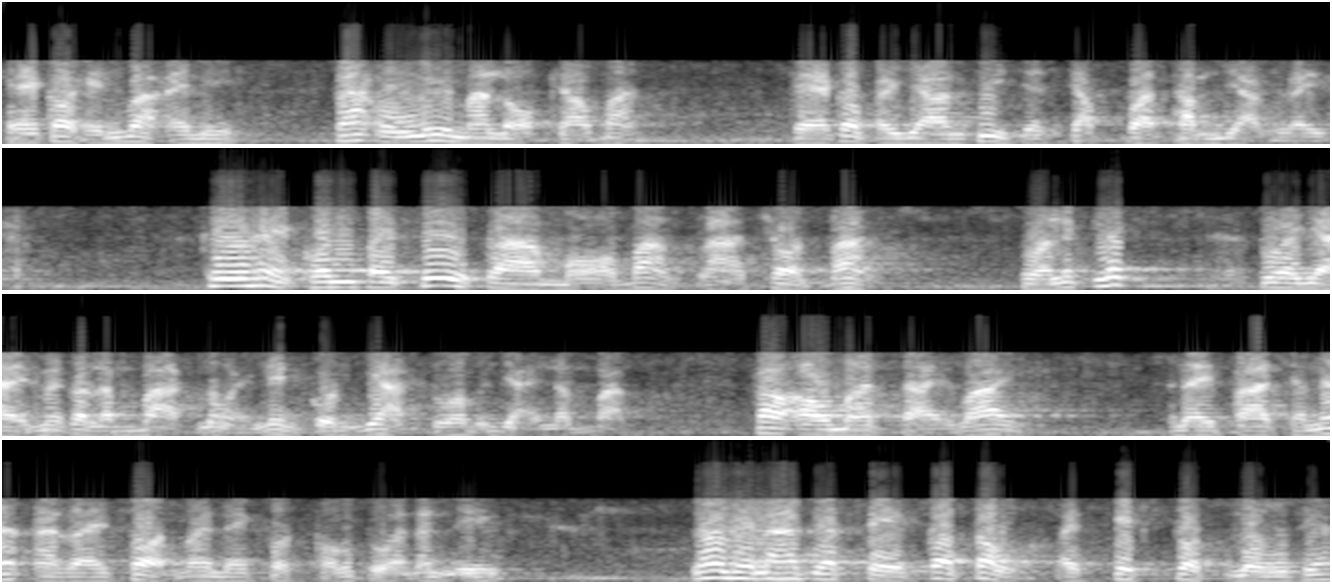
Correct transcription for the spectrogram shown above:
แกก็เห็นว่าไอ้นี่พระองค์นี้มาหลอกชาวบ้าน แกก็พยายามที่จะจับว่าทำอย่างไร คือให้คนไปซื้อปลาหมอบ้างปลาช่อนบ้าง ตัวเล็กๆ ตัวใหญ่มันก็ลำบากหน่อย เล่นกลยากตัวมันใหญ่ลำบากก็เอามาใส่ไว้ ในภาชนะอะไรซ่อนไว้ในกรดของตัวนั่นเอง แล้วเวลาจะเสกก็ต้องไปปิดกรดลงเสีย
